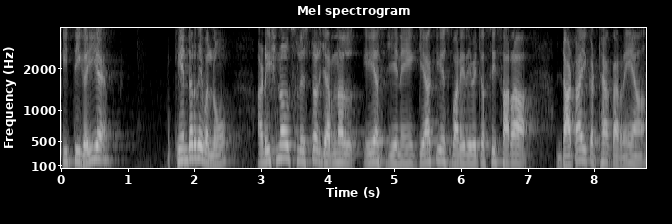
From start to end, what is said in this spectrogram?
ਕੀਤੀ ਗਈ ਹੈ? ਕੇਂਦਰ ਦੇ ਵੱਲੋਂ ਐਡੀਸ਼ਨਲ ਸੋਲਿਸਿਟਰ ਜਨਰਲ ਏਐਸਜੇ ਨੇ ਕਿਹਾ ਕਿ ਇਸ ਬਾਰੇ ਦੇ ਵਿੱਚ ਅਸੀਂ ਸਾਰਾ ਡਾਟਾ ਇਕੱਠਾ ਕਰ ਰਹੇ ਹਾਂ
